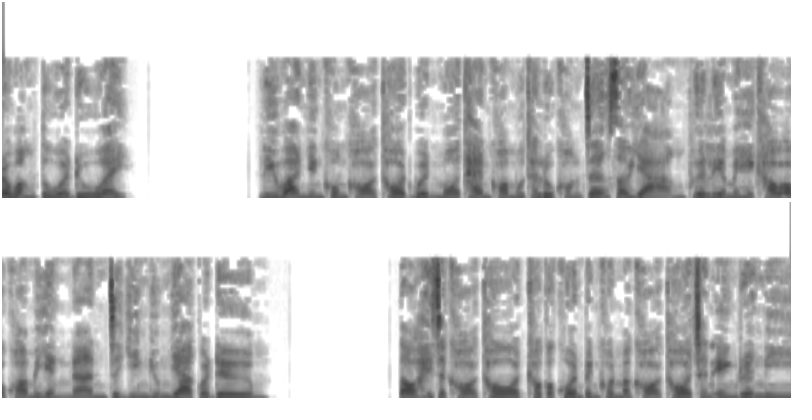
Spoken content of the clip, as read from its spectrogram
ระวังตัวด้วย หลีหวานยังคงขอโทษเหวินโม่แทนความมุทะลุของเจิ้งเซาหยาง เพื่อเลี่ยงไม่ให้เขาเอาความไม่อย่างนั้นจะยิ่งยุ่งยากกว่าเดิม ต่อให้จะขอโทษเขาก็ควรเป็นคนมาขอโทษฉันเองเรื่องนี้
